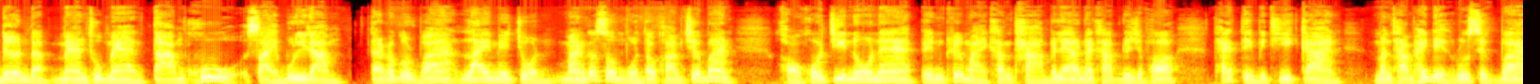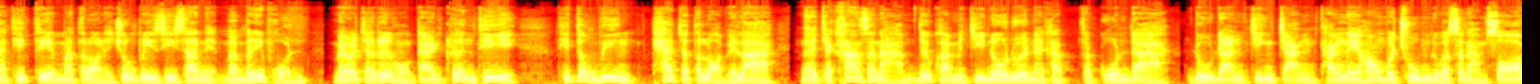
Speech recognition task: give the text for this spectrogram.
เดินแบบแมนทูแมนตามคู่ใส่บุรีรัม แต่ปรากฏว่าไล่ไม่จน มันก็ส่งผลต่อความเชื่อมั่นของโคจีโน่แน่เป็นเครื่องหมายคำถามไปแล้วนะครับ โดยเฉพาะแท็กติกวิธีการมันทำให้เด็กรู้สึกว่าที่เตรียมมาตลอดในช่วงปรีซีซั่นเนี่ยมันไม่ได้ผล ไม่ว่าจะเรื่องของการเคลื่อนที่ที่ต้องวิ่งแทบจะตลอดเวลาไหนจะข้างสนามด้วยความเป็นจีโน่ด้วยนะครับตะโกนด่าดูดันจริงจังทั้งในห้องประชุมหรือว่าสนามซ้อม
